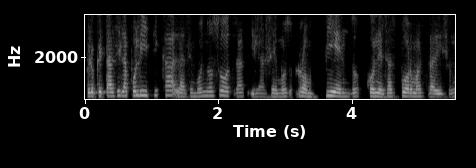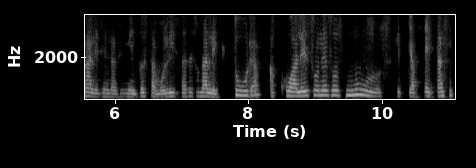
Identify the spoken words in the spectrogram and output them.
Pero qué tal si la política la hacemos nosotras y la hacemos rompiendo con esas formas tradicionales. El nacimiento estamos listas es una lectura a cuáles son esos nudos que te apretan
